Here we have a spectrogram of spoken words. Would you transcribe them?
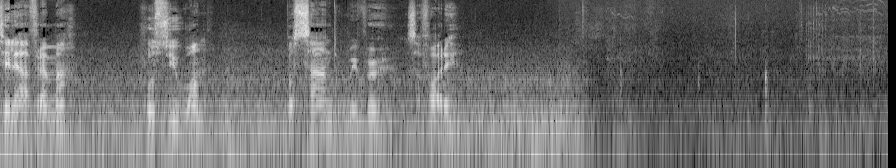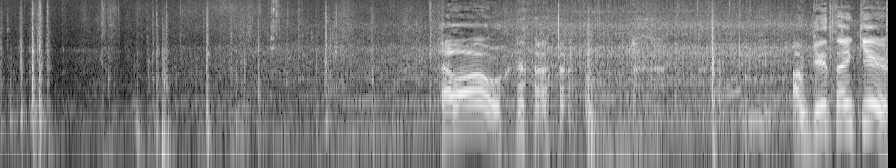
til jeg er fremme hos Johan på Sand River Safari. Hello! I'm good, thank you.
